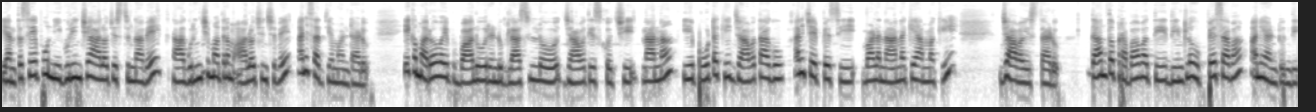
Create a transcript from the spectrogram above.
ఎంతసేపు నీ గురించే ఆలోచిస్తున్నావే? నా గురించి మాత్రం ఆలోచించవే? అని సత్యం అంటాడు. ఇక మరోవైపు బాలు రెండు గ్లాసుల్లో జావ తీసుకొచ్చి నాన్న ఈ పూటకి జావ తాగు అని చెప్పేసి వాళ్ళ నాన్నకి అమ్మకి జావ ఇస్తాడు. దాంతో ప్రభావతి దీంట్లో ఉప్పేశావా? అని అంటుంది.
